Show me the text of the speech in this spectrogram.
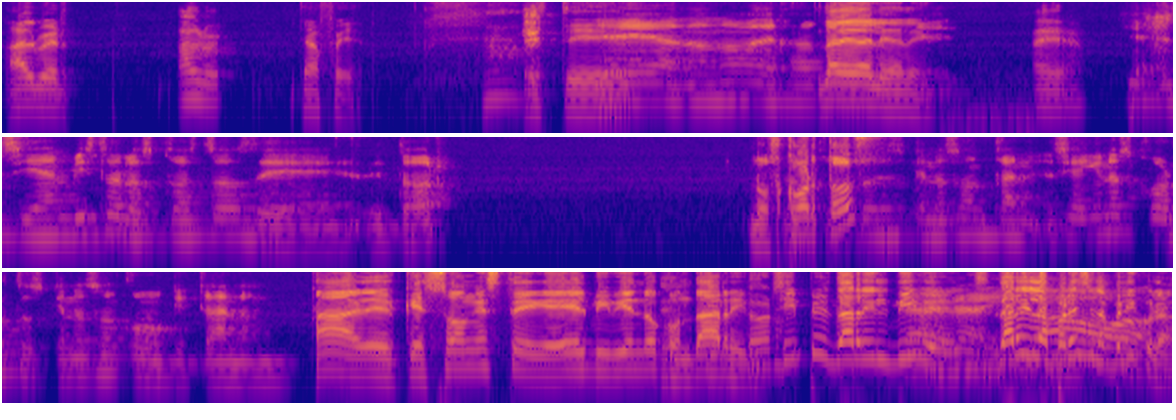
Albert. Albert. Ya fue. Este. ya, ya, no, no me dejaron. Dale, dale, dale. Si, si han visto los costos de, de Thor. ¿Los cortos? costos que no son can... Sí, hay unos cortos que no son como que canon. Ah, el que son este, él viviendo con Darryl. Sí, pues Darryl vive. Darryl aparece en la película.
